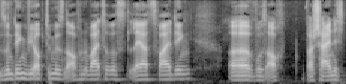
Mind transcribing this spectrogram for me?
so ein Ding wie Optimism, auch ein weiteres Layer 2 Ding, äh, wo es auch wahrscheinlich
